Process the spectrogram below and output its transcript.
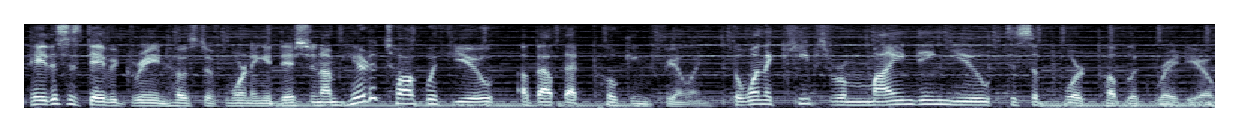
Hey, this is David Greene, host of Morning Edition. I'm here to talk with you about that poking feeling, the one that keeps reminding you to support public radio.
